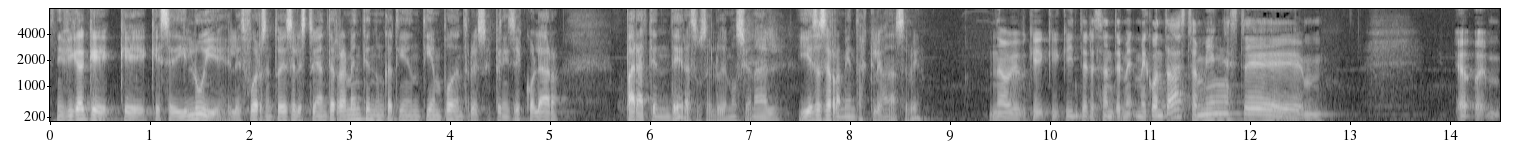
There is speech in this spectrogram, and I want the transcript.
Significa que, que- que se diluye el esfuerzo, entonces el estudiante realmente nunca tiene un tiempo dentro de su experiencia escolar para atender a su salud emocional y esas herramientas que le van a servir. No, qué, qué- qué interesante. Me, me contabas también este... eh, eh,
